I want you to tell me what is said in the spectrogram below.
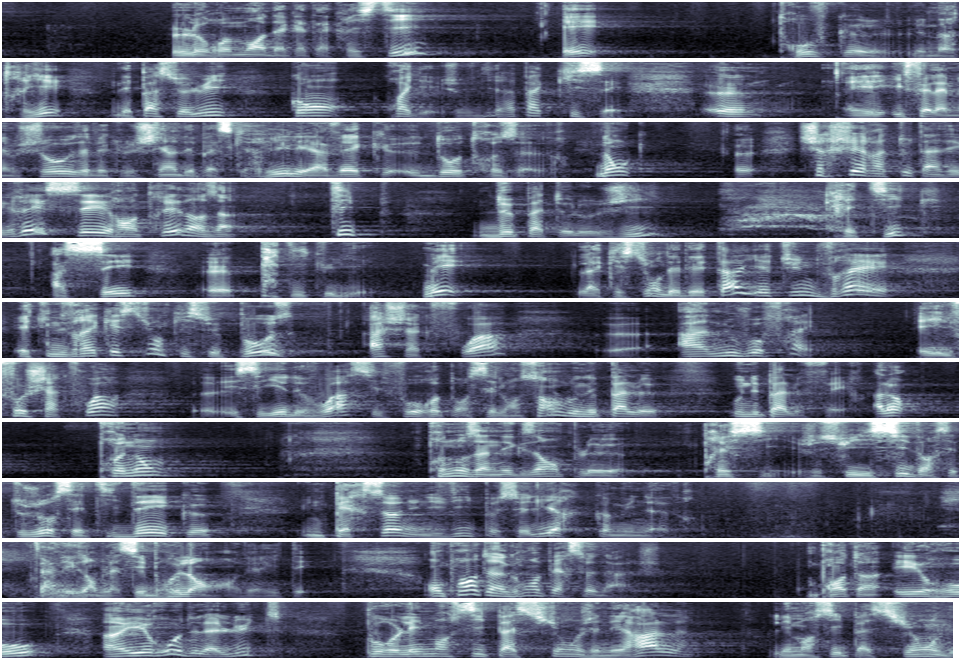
le roman d'Agatha Christie et trouve que le meurtrier n'est pas celui qu'on croyait. Je ne vous dirai pas qui c'est. Euh, et il fait la même chose avec le chien de Baskerville et avec d'autres œuvres. Donc, euh, chercher à tout intégrer, c'est rentrer dans un type de pathologie critique assez euh, particulier. Mais la question des détails est une vraie, est une vraie question qui se pose à chaque fois à un nouveau frais. Et il faut chaque fois essayer de voir s'il faut repenser l'ensemble ou, ne pas le, ou ne pas le faire. Alors, prenons, un exemple précis. Je suis ici dans cette, toujours cette idée qu'une personne, une vie peut se lire comme une œuvre. C'est un exemple assez brûlant en vérité. On prend un grand personnage, on prend un héros, un héros de la lutte pour l'émancipation générale, l'émancipation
